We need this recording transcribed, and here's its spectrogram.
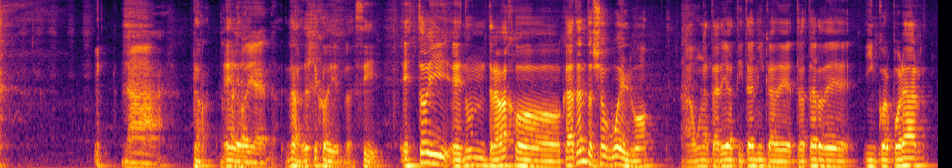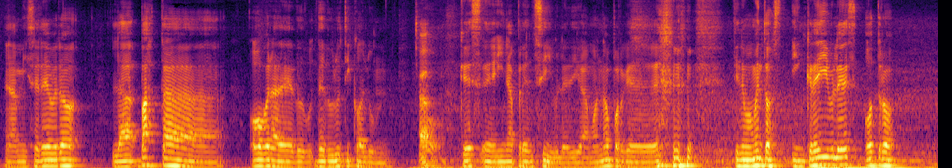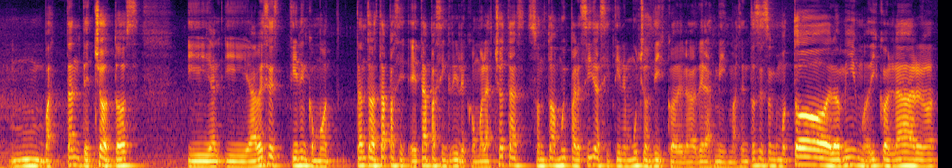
Nah, No, no estás eh, jodiendo. No, te estoy jodiendo, sí. Estoy en un trabajo. Cada tanto yo vuelvo a una tarea titánica de tratar de incorporar a mi cerebro la vasta obra de, de Duruti Column. Oh. que es eh, inaprensible, digamos, ¿no? Porque tiene momentos increíbles, otros mm, bastante chotos, y, a veces tienen como tanto las tapas, etapas increíbles como las chotas son todas muy parecidas y tienen muchos discos de, las mismas. Entonces son como todo lo mismo, discos largos.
